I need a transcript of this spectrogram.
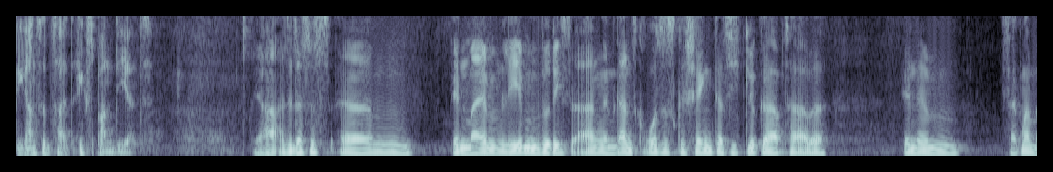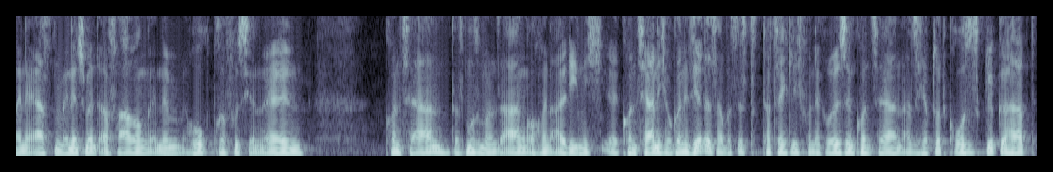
die ganze Zeit expandiert. Ja, also das ist ähm, in meinem Leben, würde ich sagen, ein ganz großes Geschenk, dass ich Glück gehabt habe, in einem, ich sag mal, meine ersten Management-Erfahrung in einem hochprofessionellen Konzern, das muss man sagen, auch wenn Aldi nicht äh, konzernig organisiert ist, aber es ist tatsächlich von der Größe ein Konzern. Also ich habe dort großes Glück gehabt,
